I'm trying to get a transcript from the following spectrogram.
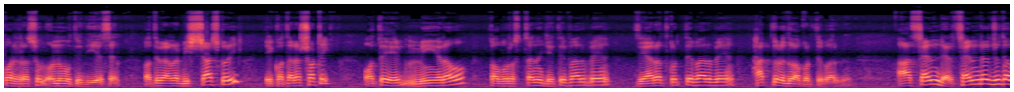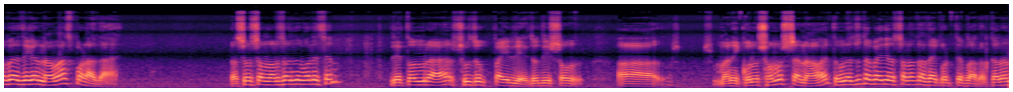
পরে রসুল অনুমতি দিয়েছেন। অতএব আমরা বিশ্বাস করি, এই কথাটা সঠিক। অতএব মেয়েরাও কবরস্থানে যেতে পারবে, জিয়ারত করতে পারবে, হাত তুলে দোয়া করতে পারবে। আর স্যান্ডেল স্যান্ডেল জুতা পরে যেখানে নামাজ পড়া যায়, রসুল সাল্লাহ বলেছেন যে, তোমরা সুযোগ পাইলে যদি মানে কোনো সমস্যা না হয়, তোমরা জুতা পায়ে দিয়ে সলাত আদায় করতে পারো। কারণ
